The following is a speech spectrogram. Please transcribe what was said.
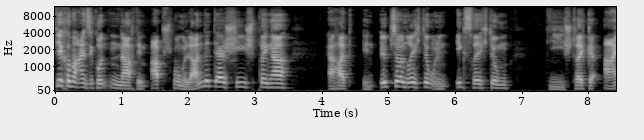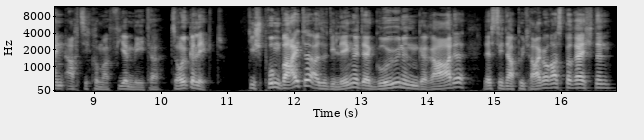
4,1 Sekunden nach dem Absprung landet der Skispringer. Er hat in y-Richtung und in x-Richtung die Strecke 81,4 Meter zurückgelegt. Die Sprungweite, also die Länge der grünen Gerade, lässt sich nach Pythagoras berechnen.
